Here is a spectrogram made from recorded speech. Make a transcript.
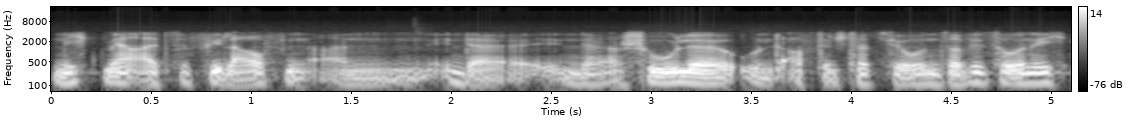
nicht mehr allzu viel laufen an, in, der, in der Schule und auf den Stationen sowieso nicht.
